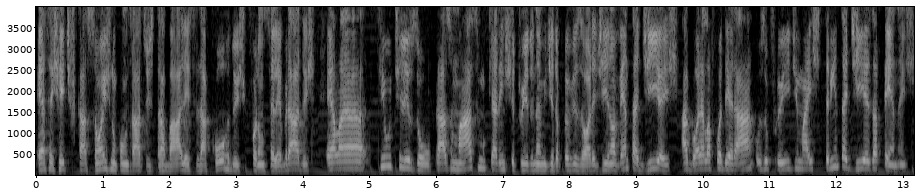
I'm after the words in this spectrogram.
essas retificações no contrato de trabalho, esses acordos que foram celebrados, ela se utilizou o prazo máximo que era instituído na medida provisória de 90 dias, agora ela poderá usufruir de mais 30 dias apenas.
